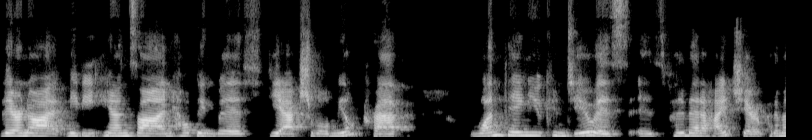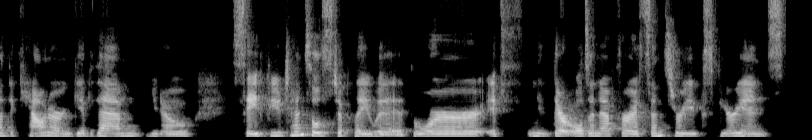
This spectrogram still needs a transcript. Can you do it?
they're not maybe hands on helping with the actual meal prep. One thing you can do is is put them at a high chair, put them at the counter, and give them, you know, safe utensils to play with. Or if they're old enough for a sensory experience,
